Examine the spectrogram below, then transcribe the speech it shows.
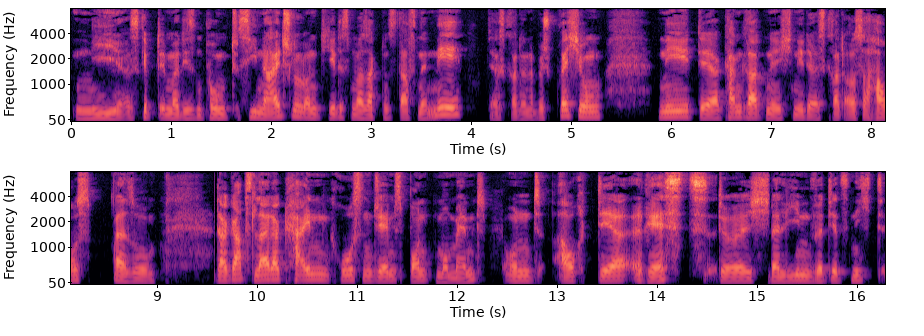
nie. Es gibt immer diesen Punkt, see Nigel und jedes Mal sagt uns Daphne, nee, der ist gerade in der Besprechung, nee, der kann gerade nicht, nee, der ist gerade außer Haus. Also da gab es leider keinen großen James Bond-Moment. Und auch der Rest durch Berlin wird jetzt nicht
